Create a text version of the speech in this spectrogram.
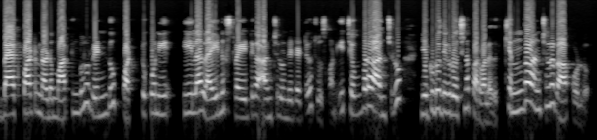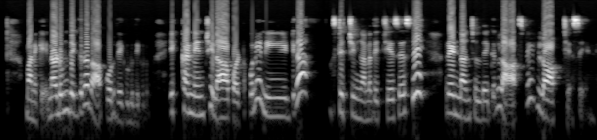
బ్యాక్ పార్ట్ నడుము మార్కింగ్లు రెండు పట్టుకొని ఇలా లైన్ స్ట్రైట్గా అంచులు ఉండేటట్టుగా చూసుకోండి. ఈ చివరి అంచులు ఎగుడు దిగుడు వచ్చినా పర్వాలేదు. కింద అంచులు రాకూడదు. మనకి నడుము దగ్గర రాకూడదు ఎగుడు దిగుడు. ఇక్కడి నుంచి ఇలా పట్టుకొని నీట్గా స్టిచ్చింగ్ అన్నది చేసేసి రెండు అంచుల దగ్గర లాస్ట్ని లాక్ చేసేయండి.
